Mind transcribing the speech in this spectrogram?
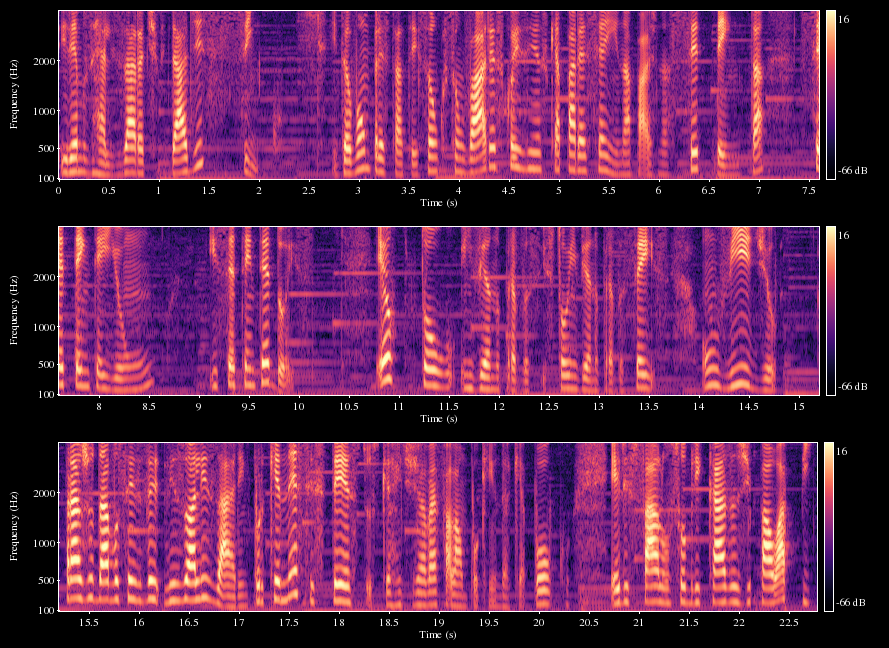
Iremos realizar atividade 5. Então vamos prestar atenção que são várias coisinhas que aparecem aí na página 70, 71 e 72. Eu tô enviando estou enviando para vocês um vídeo para ajudar vocês visualizarem, porque nesses textos, que a gente já vai falar um pouquinho daqui a pouco, eles falam sobre casas de pau a pique.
